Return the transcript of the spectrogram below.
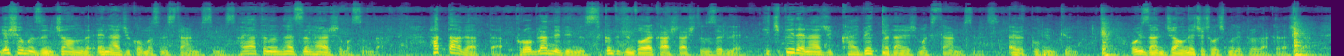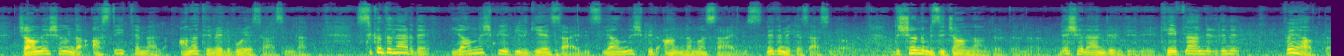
Yaşamınızın canlı, enerjik olmasını ister misiniz? Hayatının her, her aşamasında. Hatta ve hatta problem dediğimiz, sıkıntı dediğimiz olay karşılaştığınızda bile hiçbir enerji kaybetmeden yaşamak ister misiniz? Evet bu mümkün. O yüzden canlı yaşa çalışmaları yapıyoruz arkadaşlar. Canlı yaşanın da asli temel, ana temeli bu esasında. Sıkıntı nerede? Yanlış bir bilgiye sahibiz, yanlış bir anlama sahibiz. Ne demek esasında o? Dışarının bizi canlandırdığını, neşelendirdiğini, keyiflendirdiğini veyahut da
